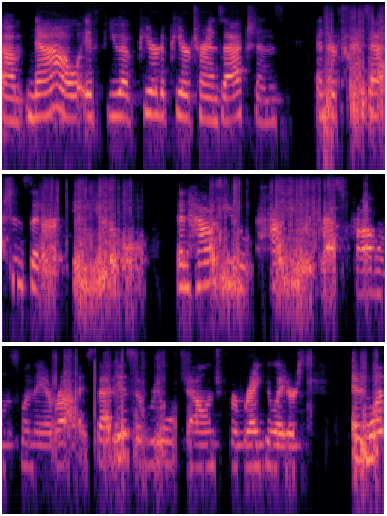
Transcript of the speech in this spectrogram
Um, now, if you have peer-to-peer -peer transactions, and they're transactions that are immutable, then how do you how do you address problems when they arise? That is a real challenge for regulators. And one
